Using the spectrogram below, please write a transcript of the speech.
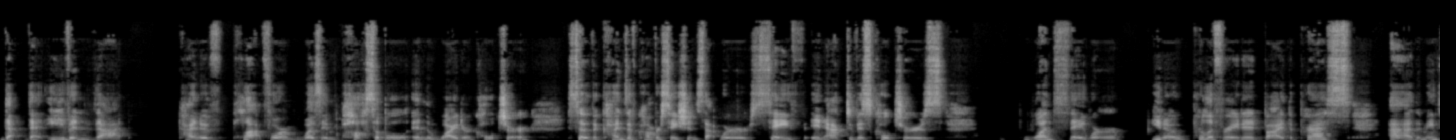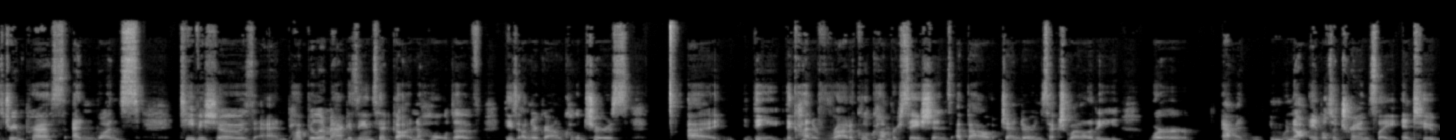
that that even that kind of platform was impossible in the wider culture. So the kinds of conversations that were safe in activist cultures once they were you know proliferated by the press uh, the mainstream press and once tv shows and popular magazines had gotten a hold of these underground cultures uh, the the kind of radical conversations about gender and sexuality were uh, were not able to translate into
